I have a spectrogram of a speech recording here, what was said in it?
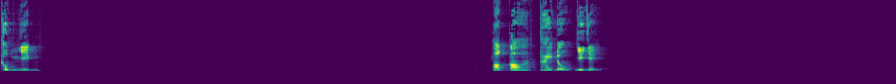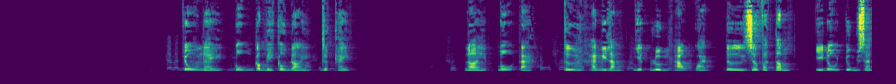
không nhiễm. Họ có thái độ như vậy. Chủ này cũng có mấy câu nói rất hay. Nói Bồ Tát, thứ 25 Nhật Luân Hào Quang, từ sơ phát tâm, vì độ chúng sanh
